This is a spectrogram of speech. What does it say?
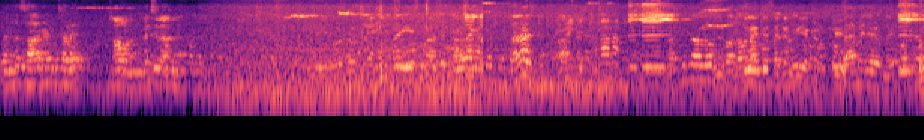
మీరందరూ సహకరించాలి డ్యామేజ్ అయి ఉన్నాయి. వర్షం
